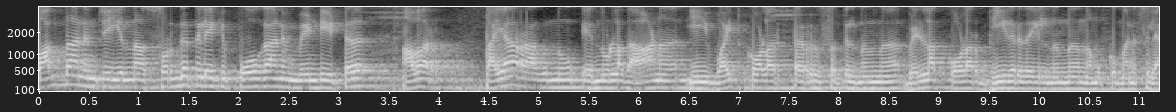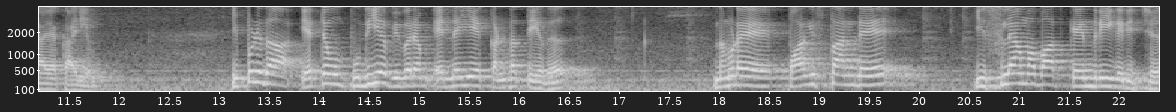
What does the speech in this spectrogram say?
വാഗ്ദാനം ചെയ്യുന്ന സ്വർഗത്തിലേക്ക് പോകാനും വേണ്ടിയിട്ട് അവർ തയ്യാറാകുന്നു എന്നുള്ളതാണ് ഈ വൈറ്റ് കോളർ ടെററിസത്തിൽ നിന്ന് വെള്ളക്കോളർ ഭീകരതയിൽ നിന്ന് നമുക്ക് മനസ്സിലായ കാര്യം. ഇപ്പോഴിതാ ഏറ്റവും പുതിയ വിവരം എൻ ഐ എ കണ്ടെത്തിയത് നമ്മുടെ പാകിസ്ഥാന്റെ ഇസ്ലാമാബാദ് കേന്ദ്രീകരിച്ച്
